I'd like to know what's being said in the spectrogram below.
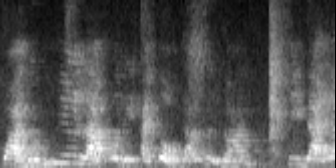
Quả đúng như là vua Lý Thái Tổ đã dự đoán, thì Đại La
